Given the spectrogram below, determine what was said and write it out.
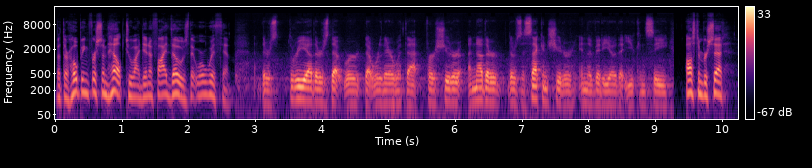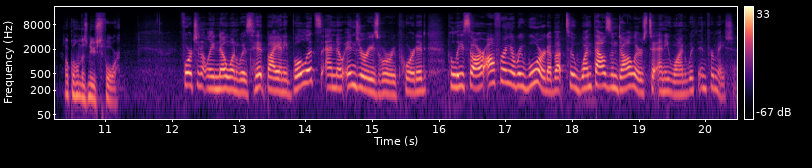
but they're hoping for some help to identify those that were with him. There's three others that were that were there with that first shooter. Another there's a second shooter in the video that you can see. Austin Brissett, Oklahoma's News 4. Fortunately, no one was hit by any bullets and no injuries were reported. Police are offering a reward of up to $1,000 to anyone with information.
